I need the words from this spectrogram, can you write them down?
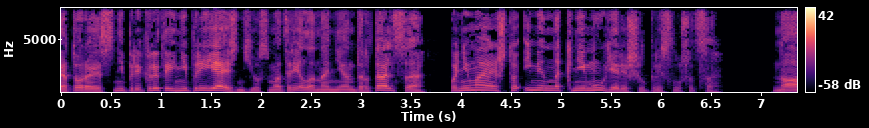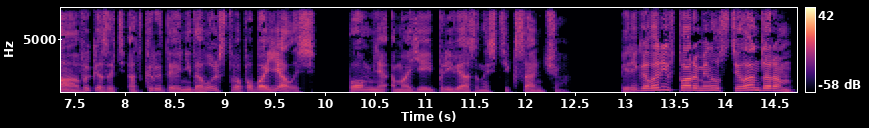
которая с неприкрытой неприязнью смотрела на неандертальца, понимая, что именно к нему я решил прислушаться. Но выказать открытое недовольство побоялась, помня о моей привязанности к Санчо. Переговорив пару минут с Тиландером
